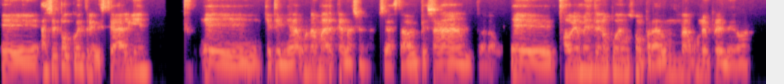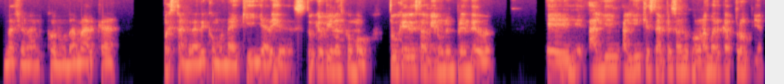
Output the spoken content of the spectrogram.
eh, hace poco entrevisté a alguien eh, que tenía una marca nacional, o sea, estaba empezando toda la eh, Obviamente no podemos comparar un emprendedor nacional con una marca pues tan grande como Nike y Adidas. ¿Tú qué opinas como tú que eres también un emprendedor, eh, alguien, alguien que está empezando con una marca propia,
